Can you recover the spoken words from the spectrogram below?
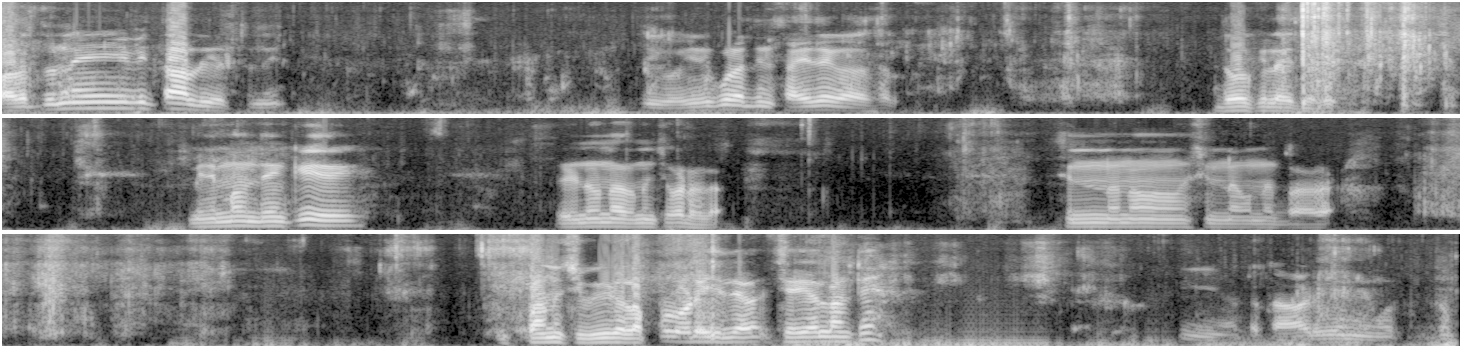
పడుతున్నాయి ఇవి తాళ్ళు చేస్తున్నాయి. ఇగో ఇది కూడా దీని సైజే కదా అసలు. దోకిలు అవుతుంది. మినిమం దీనికి రెండున్నర నుంచి పడాల. చిన్న చిన్న ఉన్నది బాగా. ఇప్పటి నుంచి వీడియోలు అప్లోడ్ చేయాలంటే ఈ తాడు మొత్తం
